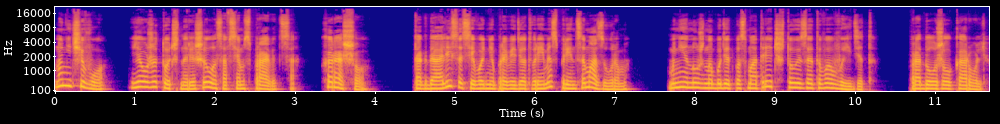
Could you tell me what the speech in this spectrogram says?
Но ничего, я уже точно решила совсем справиться. Хорошо. Тогда Алиса сегодня проведет время с принцем Азуром. Мне нужно будет посмотреть, что из этого выйдет. Продолжил король.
